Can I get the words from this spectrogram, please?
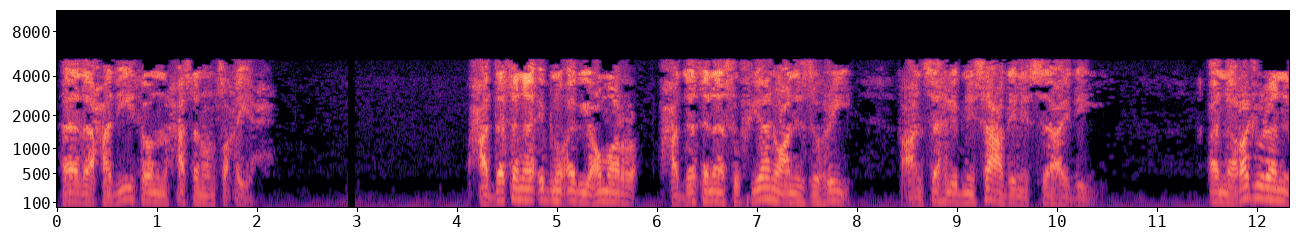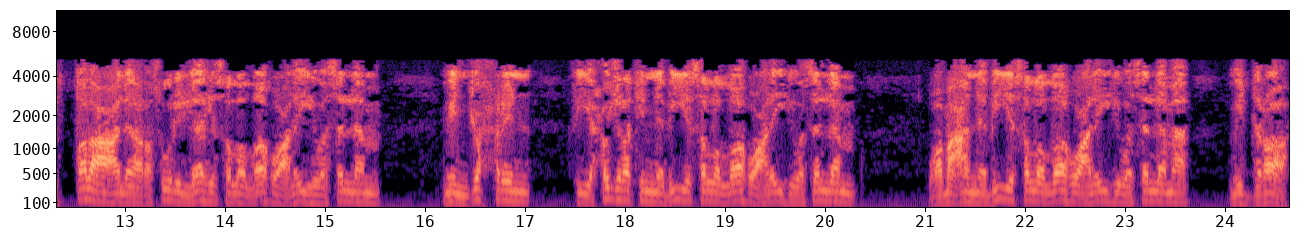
هذا حديث حسن صحيح. حدثنا ابن أبي عمر حدثنا سفيان عن الزهري عن سهل بن سعد الساعدي أن رجلا اطلع على رسول الله صلى الله عليه وسلم من جحر في حجرة النبي صلى الله عليه وسلم ومع النبي صلى الله عليه وسلم مدراه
